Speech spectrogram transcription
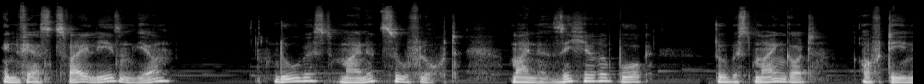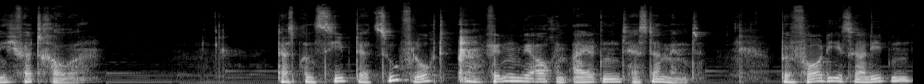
In Vers 2 lesen wir, Du bist meine Zuflucht, meine sichere Burg, du bist mein Gott, auf den ich vertraue. Das Prinzip der Zuflucht finden wir auch im Alten Testament. Bevor die Israeliten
